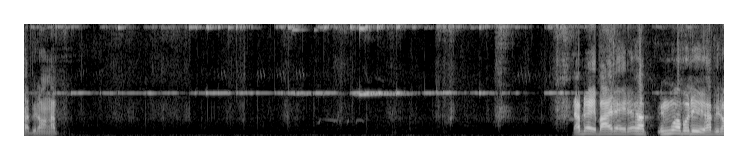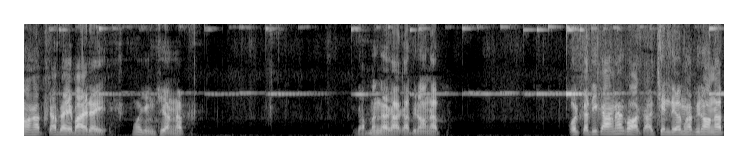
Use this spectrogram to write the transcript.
ครับพี่น้องครับจับได้บายได้เด้ครับ เป็นงัวบดื้อครับพี่น้องครับจับได้บายได้งัวเชียงเชียงครับครับมึงอะครับครับพี่น้องครับกฎกติกาทั้งข้อก็เช่นเดิมครับพี่น้องครับ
